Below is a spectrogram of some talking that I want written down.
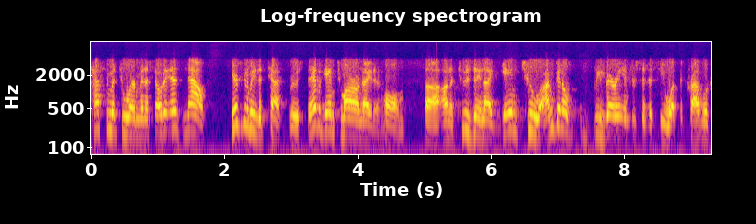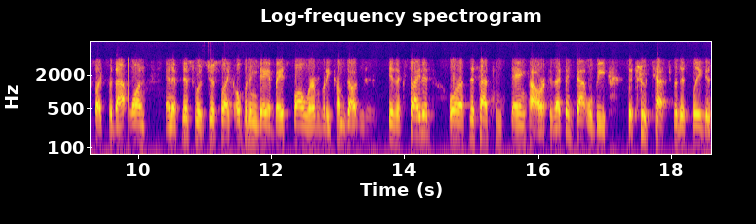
testament to where Minnesota is now. Here's going to be the test, Bruce. They have a game tomorrow night at home uh, on a Tuesday night. Game two. I'm going to be very interested to see what the crowd looks like for that one and if this was just like opening day of baseball where everybody comes out and is excited, or if this has some staying power, because I think that will be the true test for this league is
